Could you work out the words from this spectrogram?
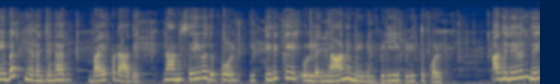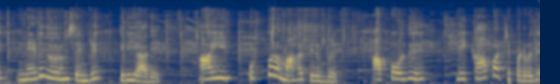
நிபத் நிரஞ்சனர் பயப்படாதே நான் செய்வது போல் இத்திருக்கையில் உள்ள ஞானம் என்னும் பிடியை பிடித்துக்கொள். அதிலிருந்து நெடுதூரம் சென்று திரியாதே. ஆயின் உட்புறமாக திரும்பு. அப்போது நீ காப்பாற்றப்படுவது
